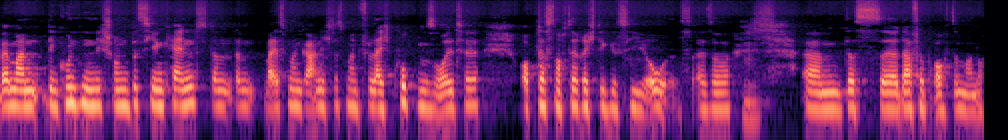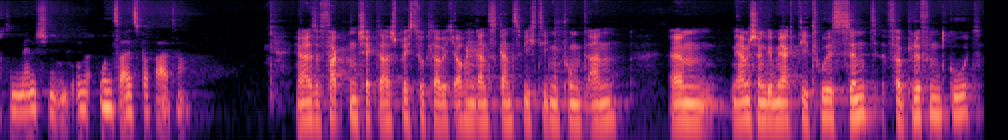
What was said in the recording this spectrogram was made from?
wenn man den Kunden nicht schon ein bisschen kennt, dann, dann weiß man gar nicht, dass man vielleicht gucken sollte, ob das noch der richtige CEO ist. Also hm. ähm, das, äh, dafür braucht es immer noch den Menschen und uns als Berater. Ja, also Faktencheck, da sprichst du, glaube ich, auch einen ganz, ganz wichtigen Punkt an. Ähm, wir haben schon gemerkt, die Tools sind verblüffend gut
